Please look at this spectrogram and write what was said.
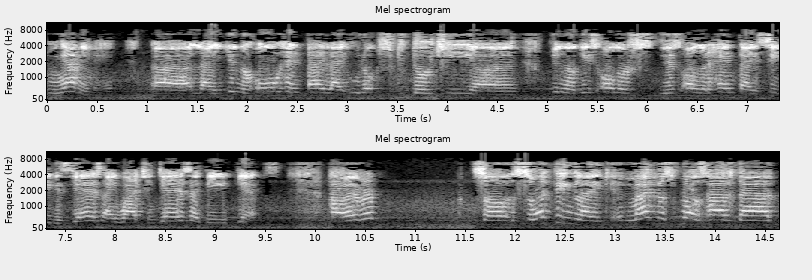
in anime. Uh, like you know old hentai like Urotsuki Doji and you know these other these other hentai series. Yes, I watched it. Yes, I did. Yes. However, so so I think like Macross Plus has that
